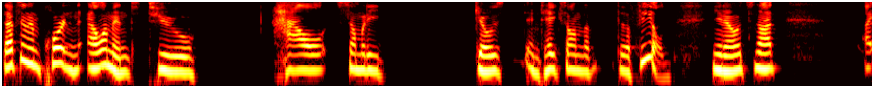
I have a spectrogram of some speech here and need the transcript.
that's an important element to how somebody goes and takes on the, the field you know it's not i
